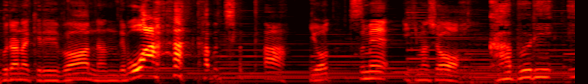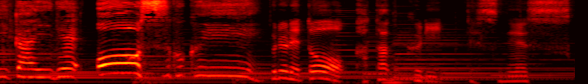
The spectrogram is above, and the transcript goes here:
被らなければ何でも、わあ被っちゃった4つ目いきましょう。被り以外で、おーすごくいいブルレと片栗ですね。す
